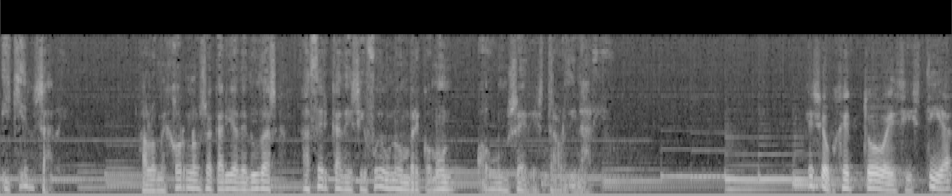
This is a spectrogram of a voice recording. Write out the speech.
Y quién sabe, a lo mejor nos sacaría de dudas acerca de si fue un hombre común o un ser extraordinario. Ese objeto existía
